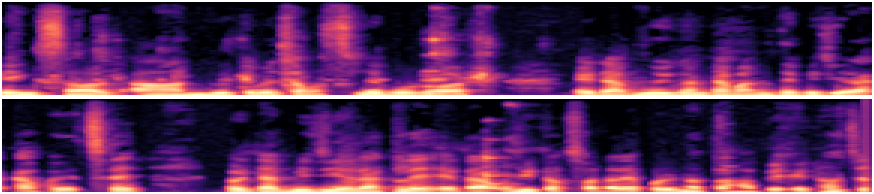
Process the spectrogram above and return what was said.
পিঙ্ক সল্ট, আর দুই টেবিল চামচ লেবুর রস। এটা দুই ঘণ্টা পানিতে ভিজিয়ে রাখা হয়েছে। ওইটা ভিজিয়ে রাখলে এটা ডিটক্স ওয়াটারে পরিণত হবে। এটা হচ্ছে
